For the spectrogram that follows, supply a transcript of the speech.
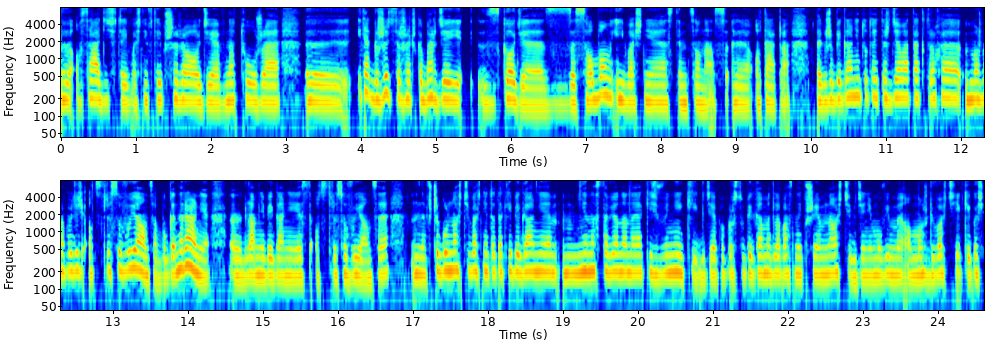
y, osadzić w tej właśnie w tej przyrodzie, w naturze y, i tak żyć troszeczkę bardziej w zgodzie ze sobą i właśnie z tym, co nas otacza. Także bieganie tutaj też działa tak trochę, można powiedzieć, odstresowująco, bo generalnie dla mnie bieganie jest odstresowujące. W szczególności właśnie to takie bieganie nie nastawione na jakieś wyniki, gdzie po prostu biegamy dla własnej przyjemności, gdzie nie mówimy o możliwości jakiegoś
